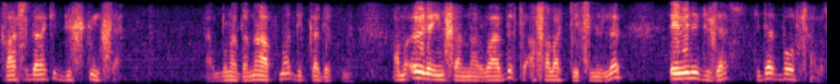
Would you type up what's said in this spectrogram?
karşıdaki düşkünse. Yani buna da ne yapma? Dikkat etme. Ama öyle insanlar vardır ki asalak geçinirler. Evini düzer, gider borç alır.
